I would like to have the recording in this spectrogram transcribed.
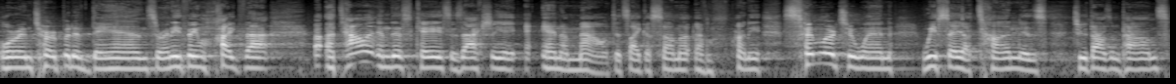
or interpretive dance or anything like that. A talent in this case is actually a, an amount. It's like a sum of money, similar to when we say a ton is 2,000 pounds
